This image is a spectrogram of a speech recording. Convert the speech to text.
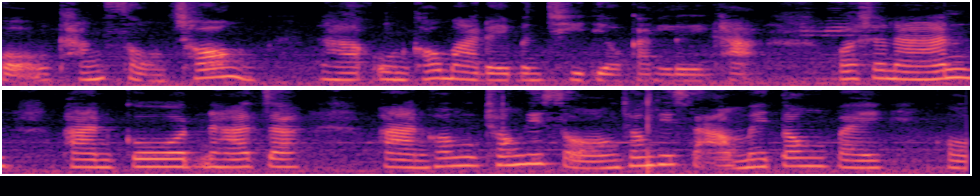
ของทั้ง 2 ช่องนะคะโอนเข้ามาในบัญชีเดียวกันเลยค่ะ เพราะฉะนั้นผ่านโกดนะคะจะผ่านช่องช่องที่ 2 ช่องที่ 3 ไม่ต้องไปขอ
